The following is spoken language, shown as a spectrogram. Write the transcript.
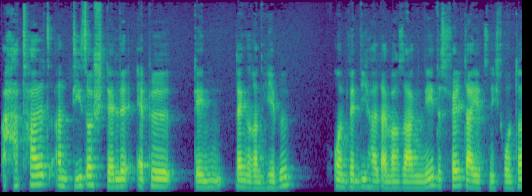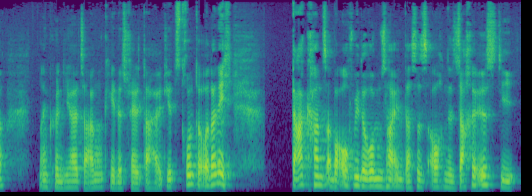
hat halt an dieser Stelle Apple den längeren Hebel. Und wenn die halt einfach sagen, nee, das fällt da jetzt nicht runter, dann können die halt sagen, okay, das fällt da halt jetzt drunter oder nicht. Da kann es aber auch wiederum sein, dass es auch eine Sache ist, die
